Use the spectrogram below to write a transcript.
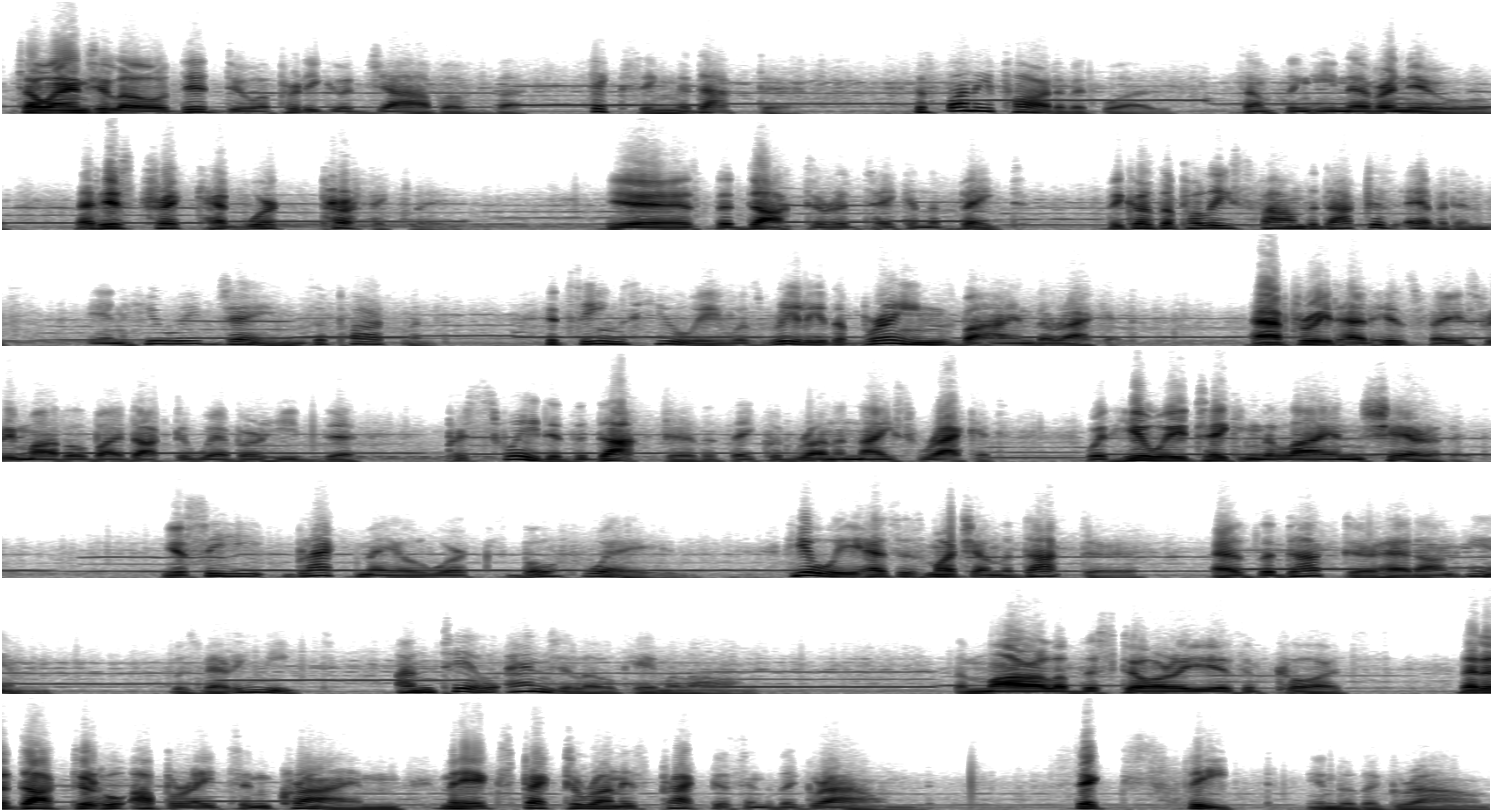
So Angelo did do a pretty good job of uh, fixing the doctor. The funny part of it was something he never knew that his trick had worked perfectly. Yes, the doctor had taken the bait because the police found the doctor's evidence in Huey James' apartment. It seems Huey was really the brains behind the racket. After he'd had his face remodeled by Dr. Weber, he'd uh, persuaded the doctor that they could run a nice racket, with Huey taking the lion's share of it. You see, blackmail works both ways. Huey has as much on the doctor as the doctor had on him. Was very neat until Angelo came along. The moral of the story is, of course, that a doctor who operates in crime may expect to run his practice into the ground. Six feet into the ground.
